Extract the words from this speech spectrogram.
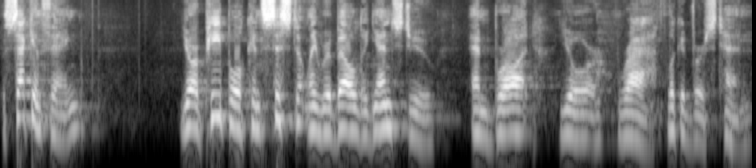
The second thing, your people consistently rebelled against you and brought your wrath. Look at verse 10.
